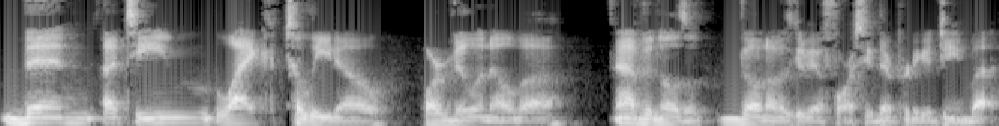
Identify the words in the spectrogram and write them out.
Then a team like Toledo or Villanova, uh, Villanova's, Villanova's going to be a four seed. They're a pretty good team, but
